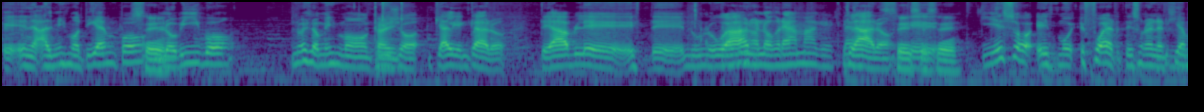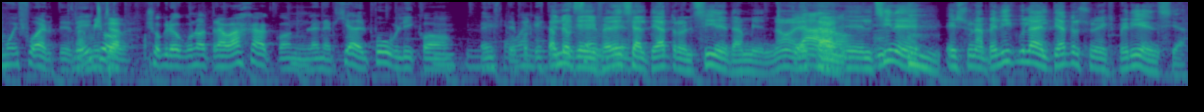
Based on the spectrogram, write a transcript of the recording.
eh, en- al mismo tiempo, Sí. lo vivo. No es lo mismo que Ahí. yo, que alguien, claro, te hable este, en un Un lugar. holograma que, Claro. Sí, que- sí, sí. Y eso es muy fuerte, es una energía muy fuerte. De hecho, yo creo que uno trabaja con la energía del público, este, bueno. porque está Es lo que diferencia al teatro del cine también, ¿no? Claro. El cine es una película, el teatro es una experiencia.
